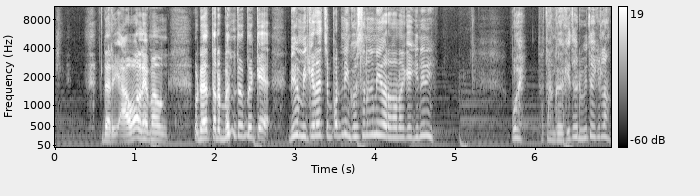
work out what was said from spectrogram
Dari awal emang udah terbentuk tuh kayak dia mikirnya cepet nih, gue seneng nih orang-orang kayak gini nih. Weh, tetangga kita duitnya hilang.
